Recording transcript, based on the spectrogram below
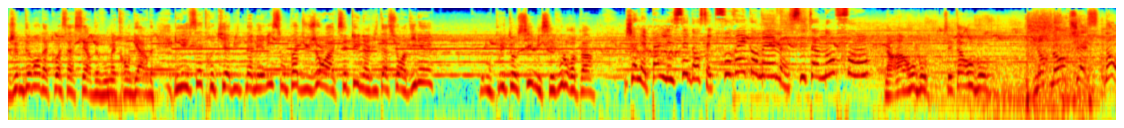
Je me demande à quoi ça sert de vous mettre en garde. Les êtres qui habitent la mairie sont pas du genre à accepter une invitation à dîner. Ou plutôt si, mais c'est vous le repas. J'allais pas le laisser dans cette forêt quand même C'est un enfant Non, un robot, c'est un robot. Non, non, Chess, non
